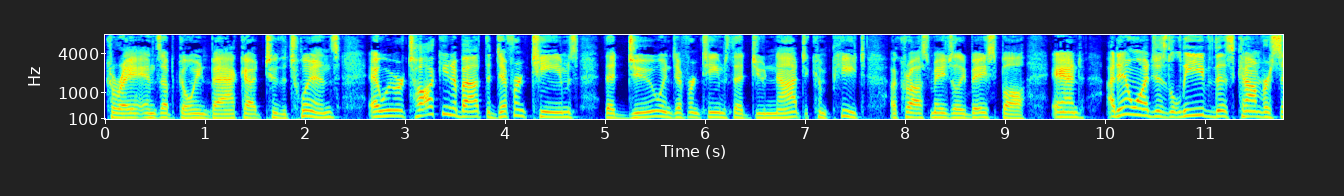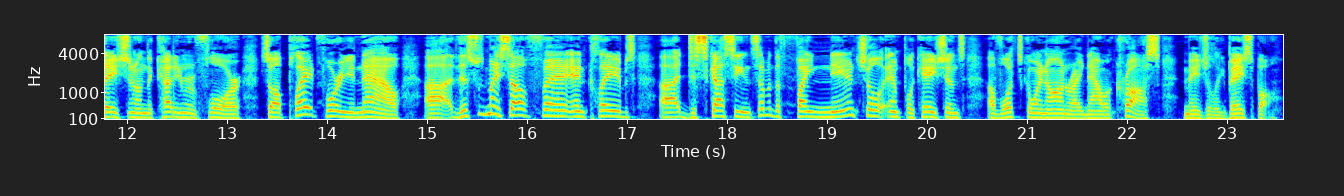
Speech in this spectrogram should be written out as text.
Correa ends up going back uh, to the Twins. And we were talking about the different teams that do and different teams that do not compete across Major League Baseball. And I didn't want to just leave this conversation on the cutting room floor. So I'll play it for you now. Uh, this was myself and Claibs uh, discussing some of the financial implications of what's going on right now across Major League Baseball.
